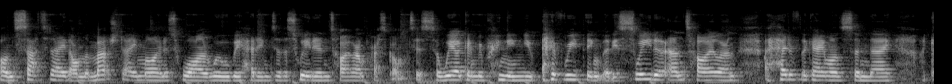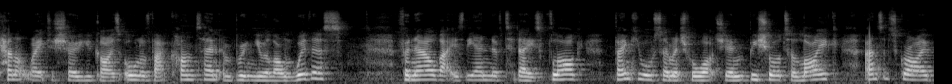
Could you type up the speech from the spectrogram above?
on Saturday, on the match day minus one, we will be heading to the Sweden and Thailand press conferences. So we are going to be bringing you everything that is Sweden and Thailand ahead of the game on Sunday. I cannot wait to show you guys all of that content and bring you along with us. For now, that is the end of today's vlog. Thank you all so much for watching. Be sure to like and subscribe.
